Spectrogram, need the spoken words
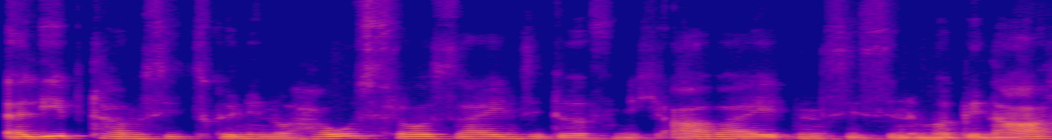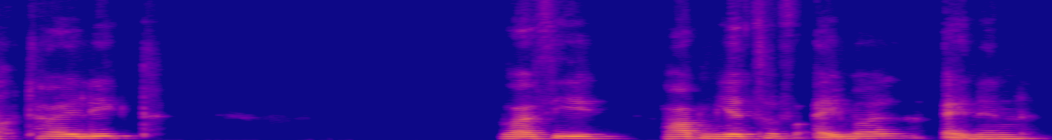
erlebt haben, sie können nur Hausfrau sein, sie dürfen nicht arbeiten, sie sind immer benachteiligt, quasi haben jetzt auf einmal einen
